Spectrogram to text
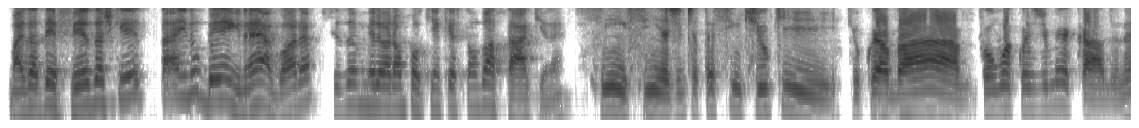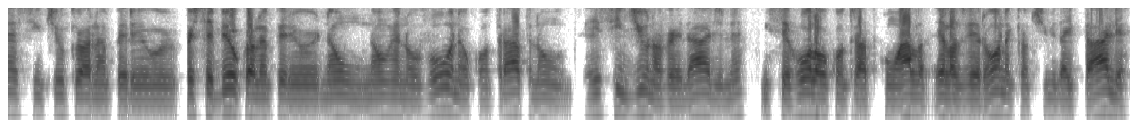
Mas a defesa acho que está indo bem, né? Agora precisa melhorar um pouquinho a questão do ataque, né? Sim, sim. A gente até sentiu que, que o Cuiabá foi uma coisa de mercado, né? Sentiu que o Alain Pereur, percebeu que o Alain Pereur não, não renovou né, o contrato, não rescindiu, na verdade, né? Encerrou lá o contrato com o Elas Verona, que é um time da Itália.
